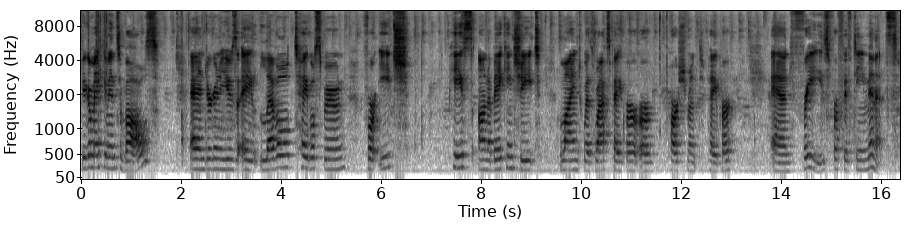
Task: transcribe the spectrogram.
you're going to make them into balls. And you're going to use a level tablespoon for each piece on a baking sheet lined with wax paper or parchment paper and freeze for 15 minutes.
